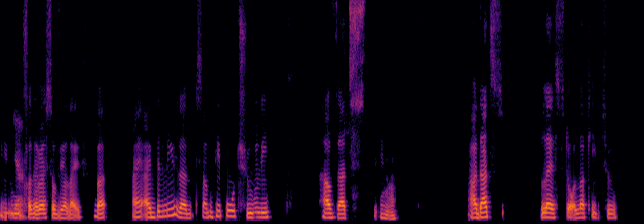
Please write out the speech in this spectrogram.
you yeah. for the rest of your life. But i i believe that some people truly have that you know uh, are that blessed or lucky to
